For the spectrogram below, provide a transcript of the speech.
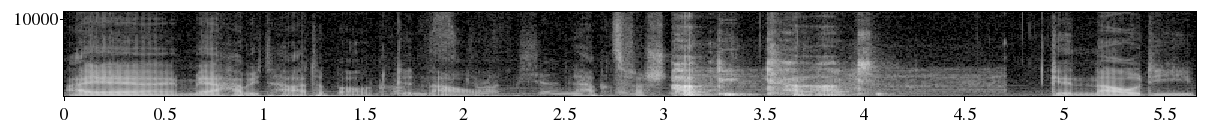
Ja, mehr Habitate bauen, genau. Ihr habt's verstanden. Habitate. Genau die.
